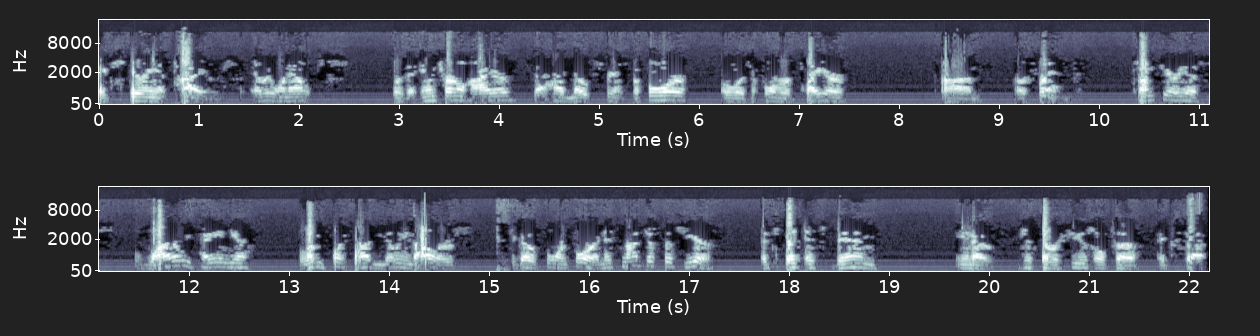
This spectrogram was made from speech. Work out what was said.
experienced hires. Everyone else was an internal hire that had no experience before, or was a former player um, or friend. So I'm curious, why are we paying you 11.5 million dollars to go four and four? And it's not just this year. It's been it's been, you know, just a refusal to accept.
